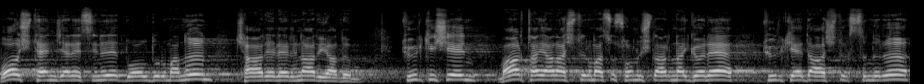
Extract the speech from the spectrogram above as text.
boş tenceresini doldurmanın çarelerini arayalım. Türk İş'in Mart ayı araştırması sonuçlarına göre Türkiye'de açlık sınırı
